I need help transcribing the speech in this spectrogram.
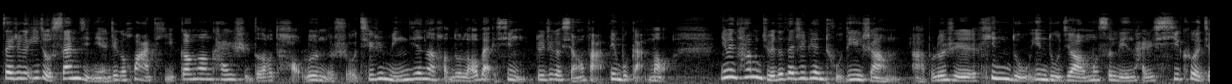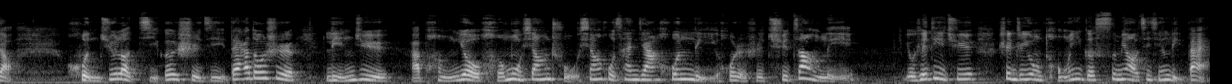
在这个一九三几年这个话题刚刚开始得到讨论的时候，其实民间的很多老百姓对这个想法并不感冒，因为他们觉得在这片土地上啊，不论是印度、印度教、穆斯林还是锡克教。混居了几个世纪，大家都是邻居啊，朋友，和睦相处，相互参加婚礼或者是去葬礼。有些地区甚至用同一个寺庙进行礼拜。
